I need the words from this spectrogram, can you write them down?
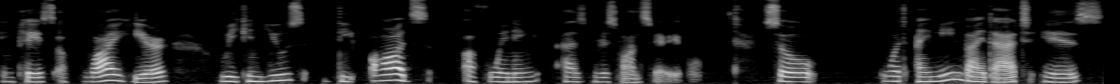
in place of y here, we can use the odds of winning as a response variable. So what I mean by that is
